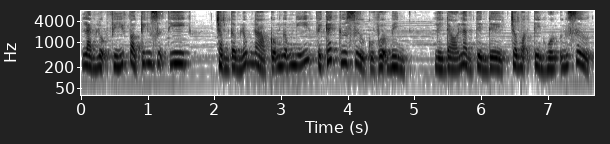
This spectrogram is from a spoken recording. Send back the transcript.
làm lộ phí vào kinh dự thi. Trong tâm lúc nào cũng ngẫm nghĩ về cách cư xử của vợ mình, lấy đó làm tiền đề cho mọi tình huống ứng xử.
